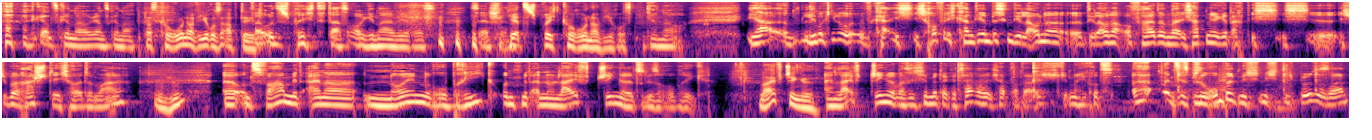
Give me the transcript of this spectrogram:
ganz genau, ganz genau. Das Coronavirus-Update. Bei uns spricht das Originalvirus. Sehr schön. Jetzt spricht Coronavirus. Genau. Ja, lieber Guido, ich, ich hoffe, ich kann dir ein bisschen die Laune, die Laune aufhalten, weil ich habe mir gedacht, ich, ich, ich überrasche dich heute mal. Mhm. Und zwar mit einer neuen Rubrik und mit einem Live-Jingle zu dieser Rubrik. Live-Jingle. Ein Live-Jingle, was ich hier mit der Gitarre, ich habe, da, ich, ich gehe mal hier kurz, ah, wenn es jetzt ein bisschen rumpelt, nicht, nicht, nicht böse sein.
